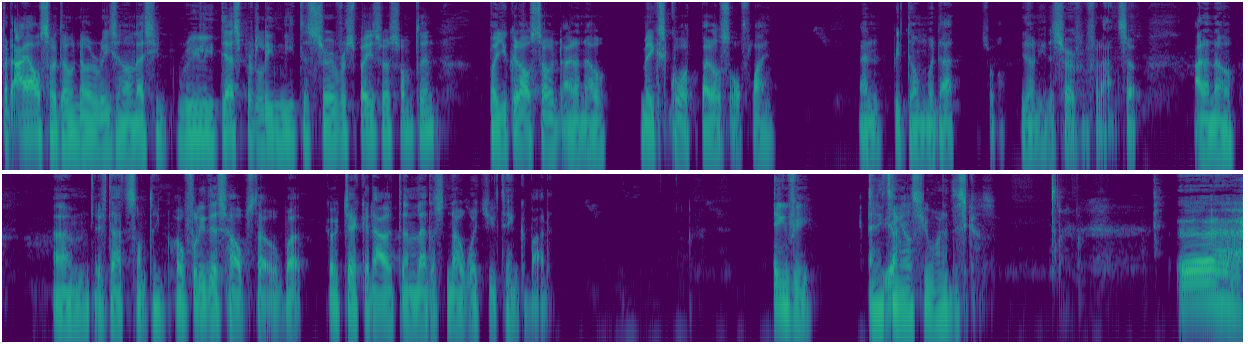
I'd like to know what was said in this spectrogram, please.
but I also don't know the reason unless you really desperately need the server space or something. But you could also, I don't know, make squad battles offline and be done with that So. You don't need a server for that. So I don't know um, if that's something. Hopefully, this helps though. But go check it out and let us know what you think about it. Ingve, anything yeah. else you want to discuss? Uh,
